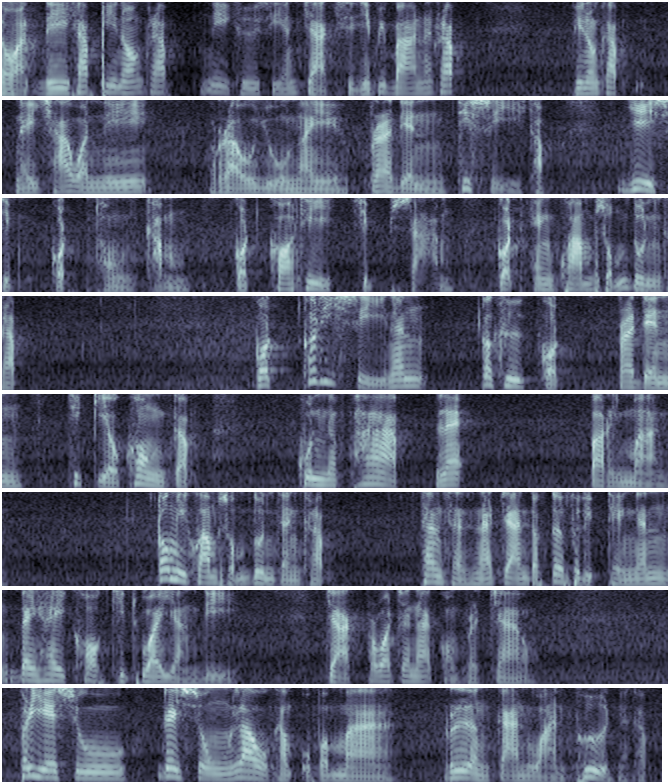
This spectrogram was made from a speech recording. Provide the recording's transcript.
สวัสดีครับพี่น้องครับนี่คือเสียงจากสิทธิพิบาลนะครับ พี่น้องครับในเช้าวันนี้เราอยู่ในประเด็นที่ 4 ครับ 20 กฎทองคำกฎข้อที่ 13 กฎแห่งความสมดุลครับ กฎข้อที่ 4 นั้นก็คือกฎประเด็นที่เกี่ยวข้องกับคุณภาพและปริมาณ ต้องมีความสมดุลกันครับ ท่านศาสนาจารย์ ดรฟิลิปเทงนั้นได้ให้ข้อคิดไว้อย่างดี จากพระวจนะของพระเจ้า พระเยซูได้ทรงเล่าคำอุปมาเรื่องการหว่านพืชนะครับ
